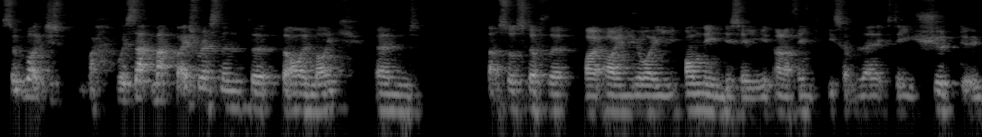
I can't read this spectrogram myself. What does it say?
so, like, just was that mat based wrestling that, that I like and that sort of stuff that I, I enjoy on the indie scene, and I think is something that NXT should do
